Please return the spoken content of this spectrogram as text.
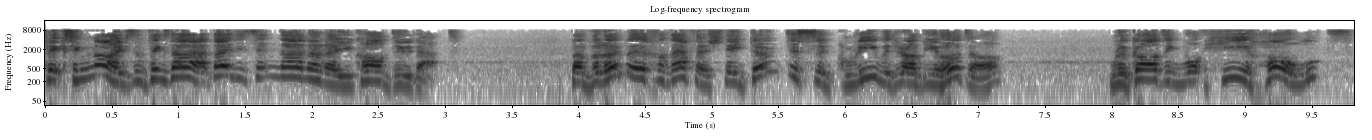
fixing knives and things like that. They say, no, no, no, you can't do that. But B'echel Nefesh, they don't disagree with Rabbi Yehuda regarding what he holds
